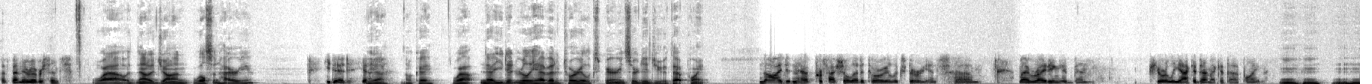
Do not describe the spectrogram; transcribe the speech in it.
I've been there ever since. Wow. Now, did John Wilson hire you? He did, yeah. Yeah. Okay. Wow. Now, you didn't really have editorial experience, or did you at that point? No, I didn't have professional editorial experience. Um, my writing had been purely academic at that point. Mm-hmm. Mm-hmm.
